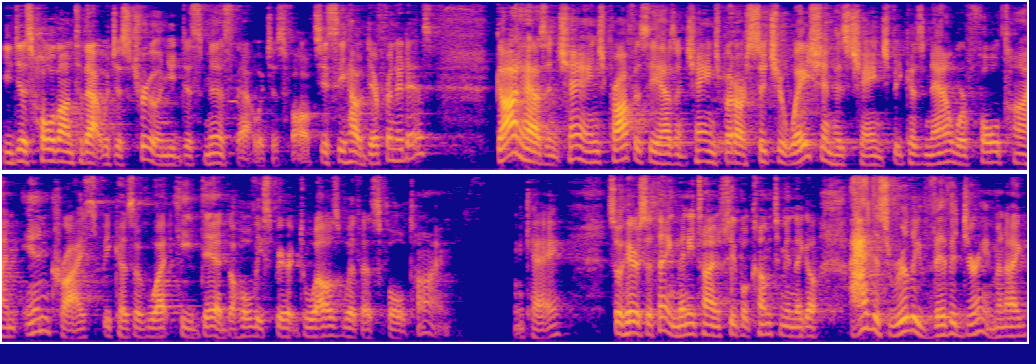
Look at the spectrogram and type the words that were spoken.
You just hold on to that which is true and you dismiss that which is false. You see how different it is? God hasn't changed, prophecy hasn't changed, but our situation has changed because now we're full time in Christ because of what He did. The Holy Spirit dwells with us full time. Okay? So here's the thing many times people come to me and they go, I had this really vivid dream. And I,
